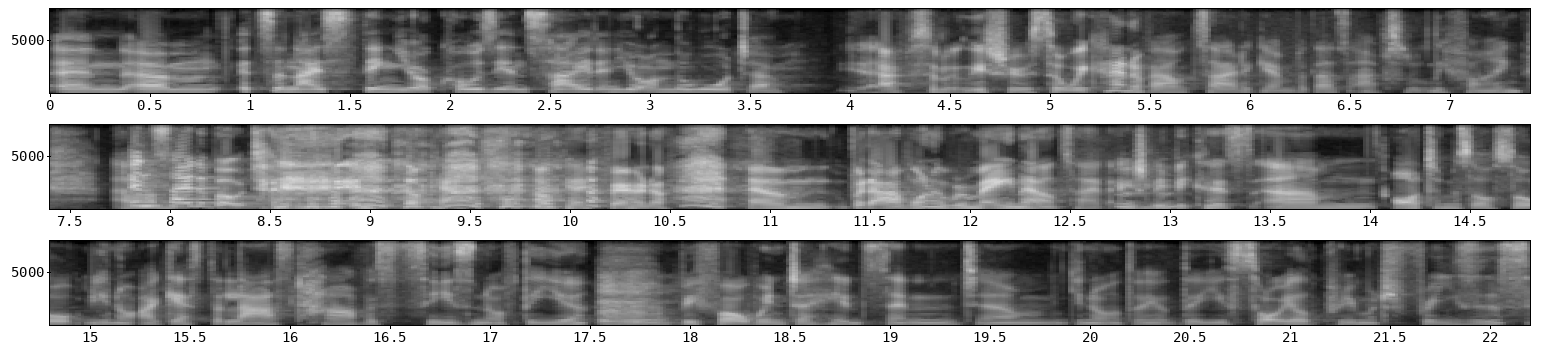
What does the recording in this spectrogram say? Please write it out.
And um, it's a nice thing. You're cozy inside and you're on the water Absolutely true. So we're kind of outside again, but that's absolutely fine. Um, Inside a boat. okay, okay, fair enough. Um, but I want to remain outside actually mm-hmm. because um, autumn is also, you know, I guess the last harvest season of the year mm. before winter hits, and um, you know the the soil pretty much freezes.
